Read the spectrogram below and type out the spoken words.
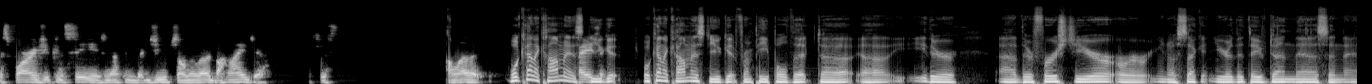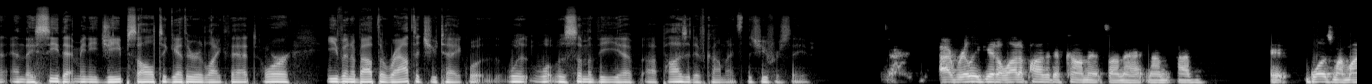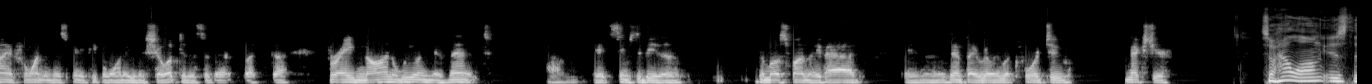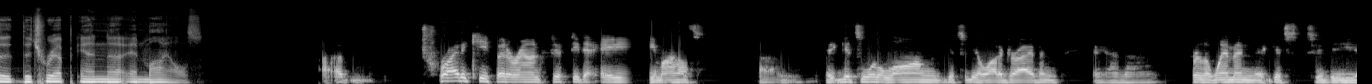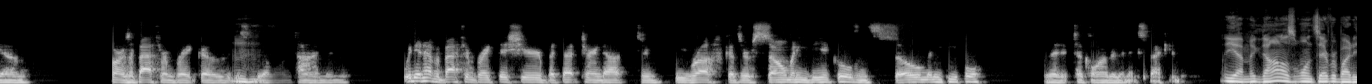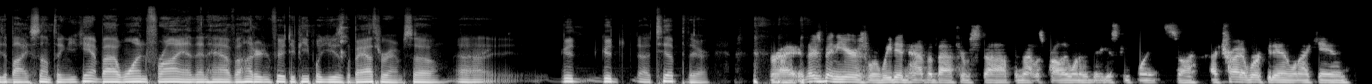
as far as you can see, is nothing but jeeps on the road behind you. It's just, I love it. What kind of comments do you get? What kind of comments do you get from people that uh, uh, either uh, their first year or you know second year that they've done this, and and they see that many jeeps all together like that, or even about the route that you take? What what, what was some of the uh, uh, positive comments that you've received? I really get a lot of positive comments on that, and I'm, I'm it blows my mind for one that this many people want to even show up to this event. But uh, for a non-wheeling event, um, it seems to be the the most fun they've had, and an event they really look forward to next year. So how long is the the trip in uh, in miles? Uh, try to keep it around 50 to 80 miles. Um, it gets a little long, it gets to be a lot of driving, and uh, for the women, it gets to be, um, as far as a bathroom break goes, it gets to be a long time. And we did have a bathroom break this year, but that turned out to be rough because there's so many vehicles and so many people that it took longer than expected. Yeah, McDonald's wants everybody to buy something. You can't buy one fry and then have 150 people use the bathroom. So, uh, good good uh, tip there. right. And there's been years where we didn't have a bathroom stop, and that was probably one of the biggest complaints. So I, I try to work it in when I can.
